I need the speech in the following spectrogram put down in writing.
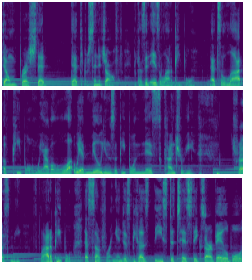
don't brush that that percentage off because it is a lot of people. That's a lot of people. We have a lot we have millions of people in this country. Trust me. A lot of people that's suffering and just because these statistics are available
